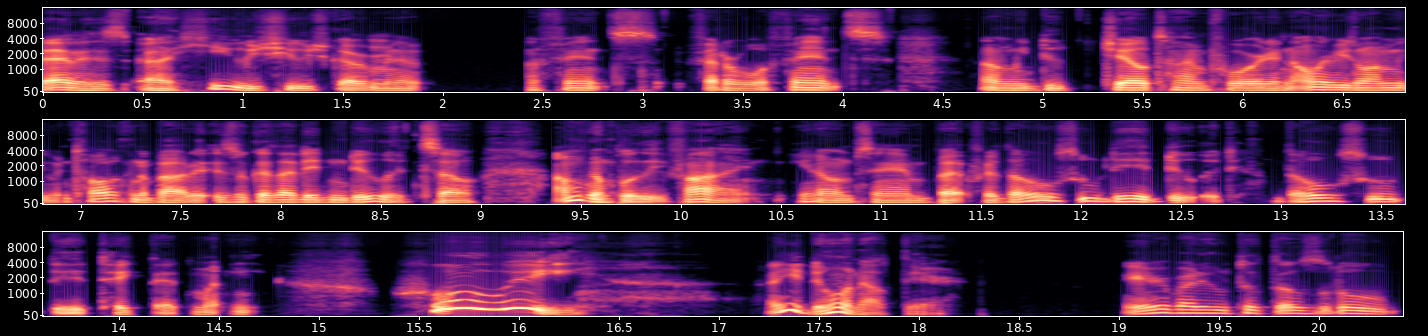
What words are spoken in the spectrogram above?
that is a huge, huge government offense, federal offense. Um, we do jail time for it, and the only reason I'm even talking about it is because I didn't do it. So I'm completely fine. You know what I'm saying? But for those who did do it, those who did take that money, whoo how you doing out there? Everybody who took those little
